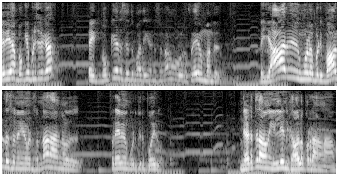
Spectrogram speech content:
சரியா? பொக்கே பிடிச்சிருக்கா? ரைட் பொக்கேல சேர்த்து பார்த்தீங்கன்னு சொன்னால் உங்களுக்கு ஒரு ஃப்ரேம் வந்தது. இப்போ யார் உங்களை அப்படி வாழ்த்து சொன்னீங்கன்னு சொன்னால் நாங்கள் ஃப்ரேமையும் கொடுத்துட்டு போயிடுவோம் இந்த இடத்துல அவங்க இல்லைன்னு கவலைப்படுறாங்களாம்.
